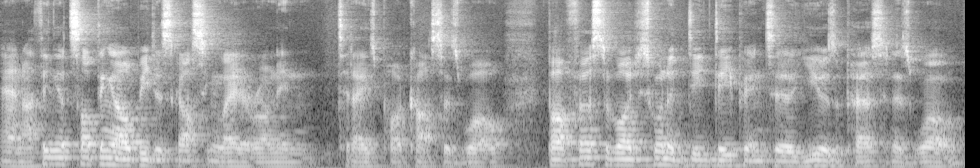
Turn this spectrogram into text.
And I think it's something I'll be discussing later on in today's podcast as well. But first of all, I just want to dig deeper into you as a person as well.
